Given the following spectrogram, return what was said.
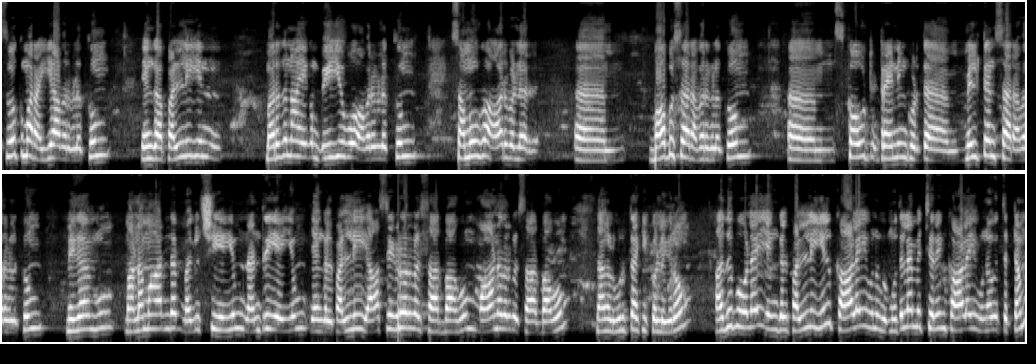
சிவகுமார் ஐயா அவர்களுக்கும் எங்க பள்ளியின் மருதநாயகம் பியூஓ அவர்களுக்கும் சமூக ஆர்வலர் பாபு சார் அவர்களுக்கும் ஸ்கவுட் ட்ரைனிங் கொடுத்த மில்டன் சார் அவர்களுக்கும் மிகவும் மனமார்ந்த மகிழ்ச்சியையும் நன்றியையும் எங்கள் பள்ளி ஆசிரியர்கள் சார்பாகவும் மாணவர்கள் சார்பாகவும் நாங்கள் உறுத்தாக்கிக் கொள்கிறோம். அதுபோல எங்கள் பள்ளியில் காலை உணவு முதலமைச்சரின் காலை உணவு திட்டம்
